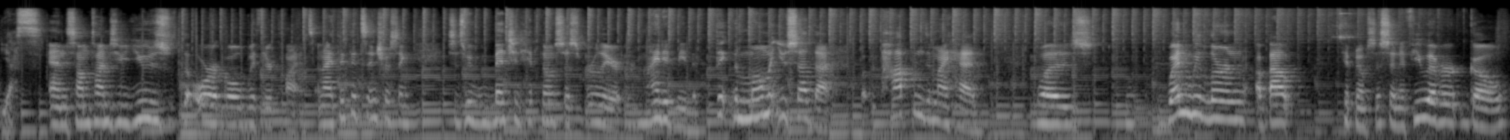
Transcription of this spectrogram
Yes. And sometimes you use the oracle with your clients. And I think that's interesting since we mentioned hypnosis earlier. It reminded me that the, the moment you said that, what popped into my head was when we learn about hypnosis, and if you ever go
